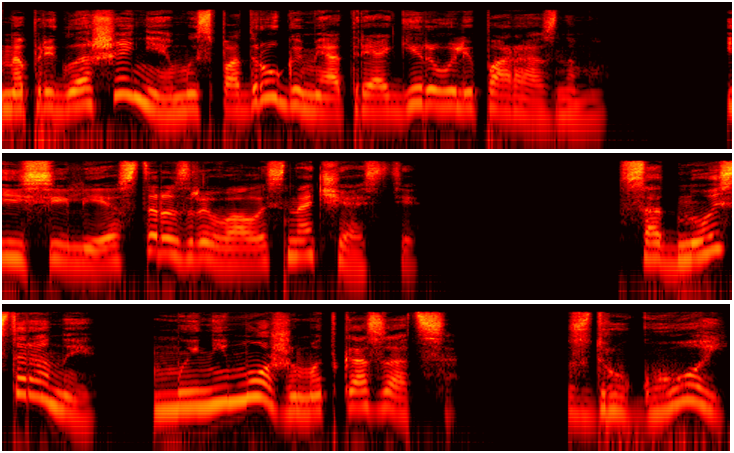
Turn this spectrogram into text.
на приглашение мы с подругами отреагировали по-разному. И Селеста разрывалась на части. С одной стороны, мы не можем отказаться. С другой,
